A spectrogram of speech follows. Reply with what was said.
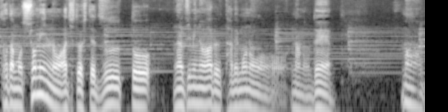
ただもう庶民の味としてずっと馴染みのある食べ物なので、まあ、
